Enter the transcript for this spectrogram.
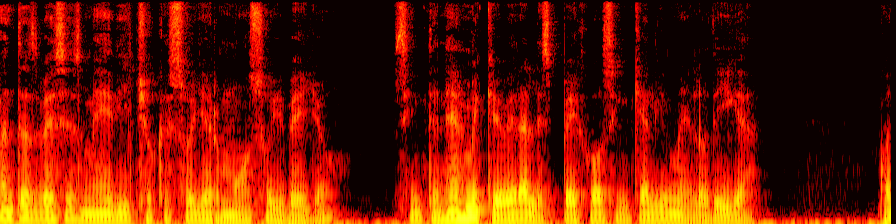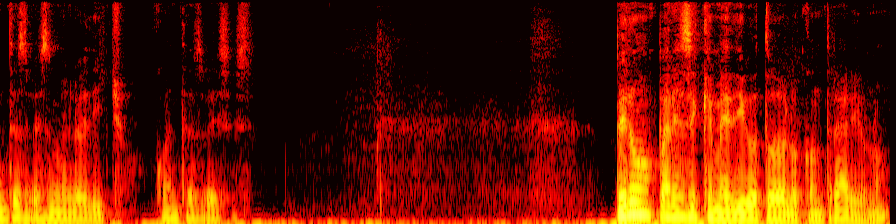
¿Cuántas veces me he dicho que soy hermoso y bello sin tenerme que ver al espejo, sin que alguien me lo diga? ¿Cuántas veces me lo he dicho? ¿Cuántas veces? Pero parece que me digo todo lo contrario, ¿no?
